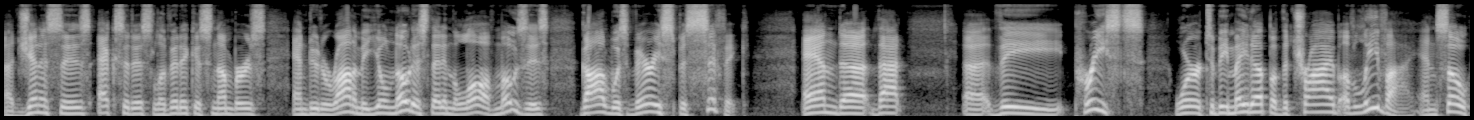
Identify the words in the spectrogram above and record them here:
uh, Genesis, Exodus, Leviticus, Numbers, and Deuteronomy, you'll notice that in the law of Moses, God was very specific, and uh, that uh, the priests were to be made up of the tribe of Levi. And so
